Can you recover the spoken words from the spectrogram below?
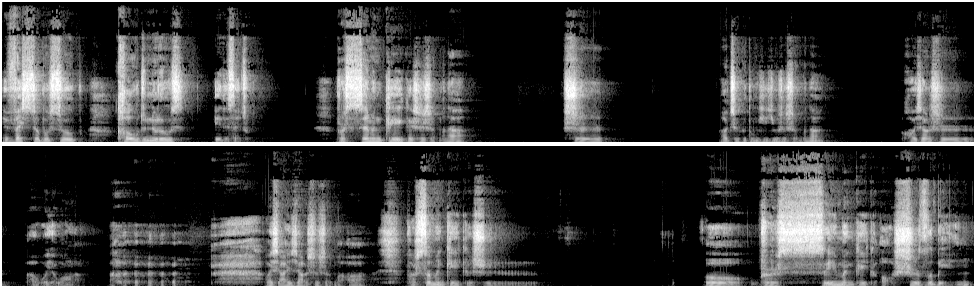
vegetable soup, cold noodles, etc. Persimmon cake 是什么呢？是啊，这个东西就是什么呢？好像是啊，我也忘了。我想一想是什么啊？Persimmon cake 是哦，persimmon cake 哦，柿子饼。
